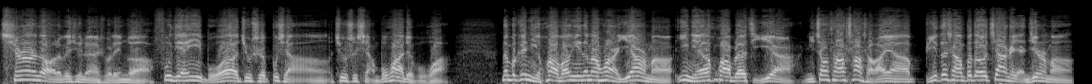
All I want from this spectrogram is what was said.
青儿在我的微信留言说：林哥，富坚义博就是不想，就是想不画就不画。”那不跟你画王一的漫画一样吗？一年画不了几页，你照他差啥呀？鼻子上不都架个眼镜吗？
